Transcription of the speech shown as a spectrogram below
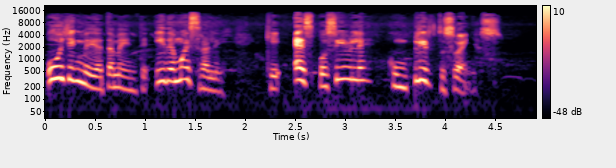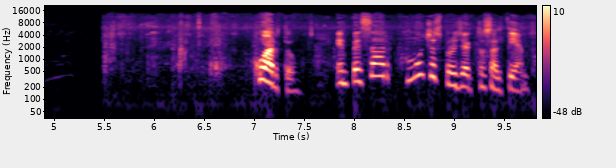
huye inmediatamente y demuéstrale que es posible cumplir tus sueños. Cuarto, empezar muchos proyectos al tiempo.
